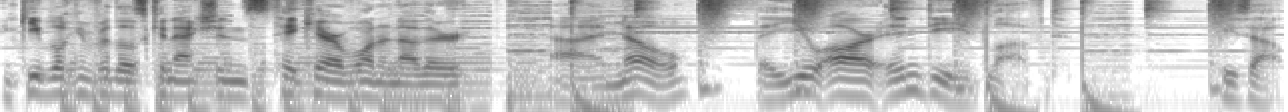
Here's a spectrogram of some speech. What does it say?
and keep looking for those connections. Take care of one another. Uh, know that you are indeed loved. Peace out.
